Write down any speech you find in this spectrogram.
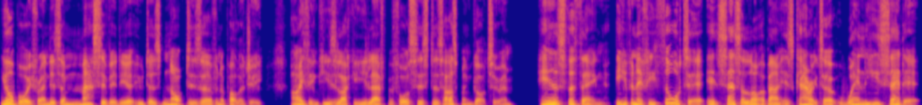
Your boyfriend is a massive idiot who does not deserve an apology. I think he's lucky he left before Sister's husband got to him. Here's the thing even if he thought it, it says a lot about his character when he said it.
